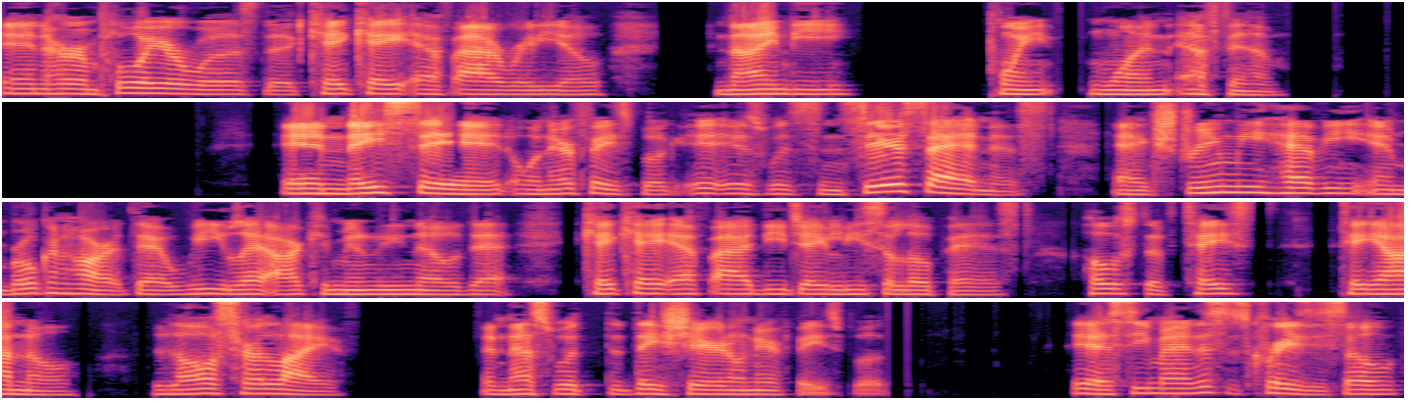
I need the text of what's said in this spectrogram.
And her employer was the KKFI radio 90.1 FM. And they said on their Facebook, it is with sincere sadness an extremely heavy and broken heart that we let our community know that KKFI DJ Lisa Lopez, host of Taste Tejano, lost her life. And that's what they shared on their Facebook. Yeah, see, man, this is crazy. So,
